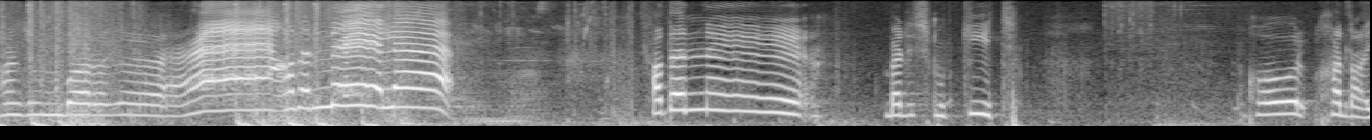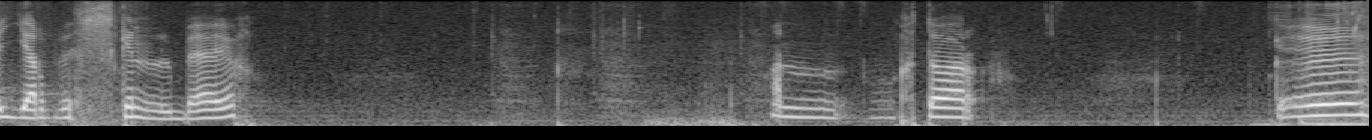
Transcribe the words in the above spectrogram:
هنزل مبارزة خذني لا خذني بعد اسمه كيت قول خل غير بالسكن البايخ. نختار. أوكي.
